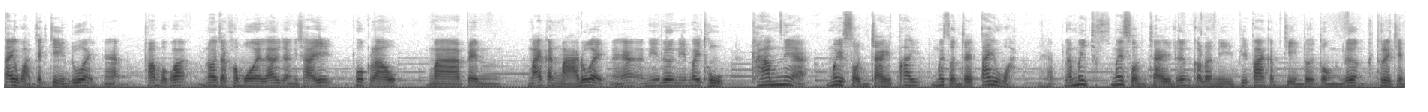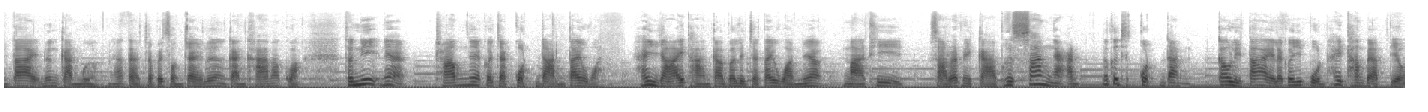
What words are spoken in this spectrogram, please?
ไต้หวันจากจีนด้วยนะฮะทรัมป์บอกว่านอกจากขโมยแล้วยังใช้พวกเรามาเป็นไม้กันหมาด้วยนะฮะอันนี้เรื่องนี้ไม่ถูกทรัมป์เนี่ยไม่สนใจไต้ไม่สนใจไต้หวัน นะครับและไม่ไม่สนใจเรื่องกรณีพิพาทกับจีนโดยตรงเรื่องทะเลจีนใต้เรื่องการเมืองนะแต่จะไปสนใจเรื่องการค้ามากกว่าทีนี้เนี่ยทรัมป์เนี่ยก็จะกดดันไต้หวัน ให้ย้ายฐานการผลิตจากไต้หวันเนี่ยมาที่สหรัฐอเมริกาเพื่อสร้างงาน แล้วก็จะกดดันเกาหลีใต้แล้วก็ญี่ปุ่นให้ทำแบบเดียว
